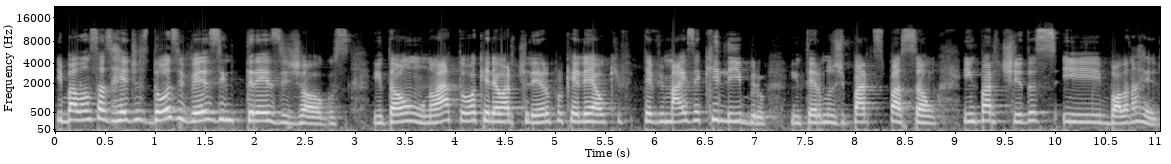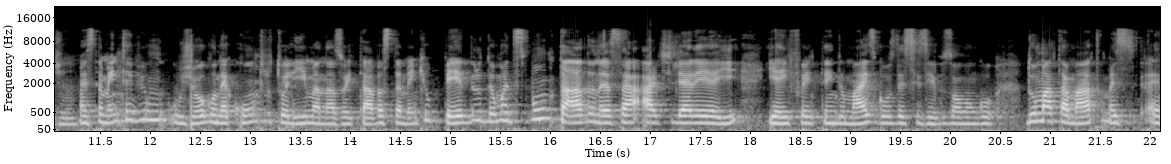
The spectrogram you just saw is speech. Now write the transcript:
e balança as redes 12 vezes em 13 jogos. Então, não é à toa que ele é o artilheiro, porque ele é o que teve mais equilíbrio em termos de participação em partidas e bola na rede. Né? Mas também teve um, o jogo, né, contra o Tolima nas oitavas também, que o Pedro deu uma despontada nessa artilharia aí. E aí foi tendo mais gols decisivos ao longo do mata-mata. Mas é,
